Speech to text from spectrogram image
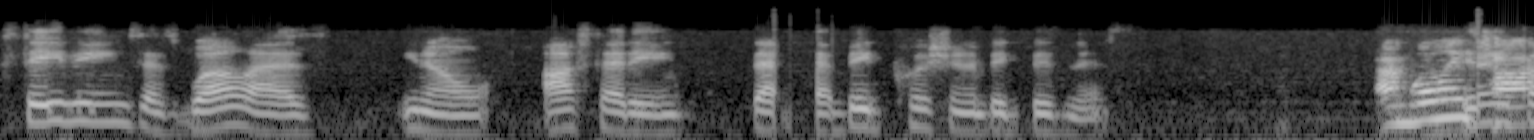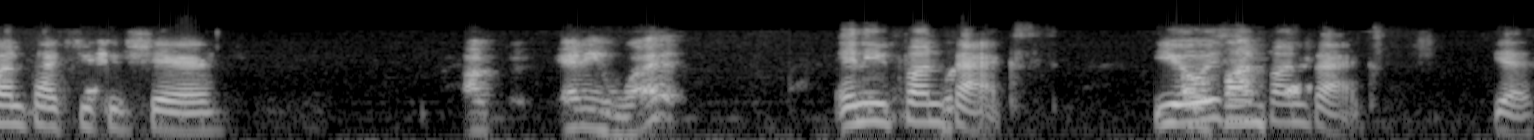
savings as well as you know offsetting that, that big push in a big business. I'm willing is to any talk fun facts you could share? Uh, any what? any fun facts. You Oh, always fun have fun facts. yes.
